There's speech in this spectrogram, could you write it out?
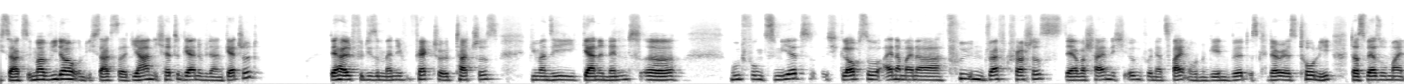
ich sage es immer wieder und ich sage es seit Jahren, ich hätte gerne wieder ein Gadget, der halt für diese Manufactured Touches, wie man sie gerne nennt, äh, gut funktioniert. Ich glaube, so einer meiner frühen Draft-Crushes, der wahrscheinlich irgendwo in der zweiten Runde gehen wird, ist Kadarius Tony. Das wäre so mein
